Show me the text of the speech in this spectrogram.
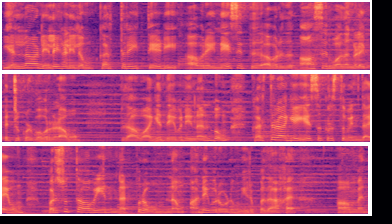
எல்லா நிலைகளிலும் கர்த்தரை தேடி அவரை நேசித்து அவரது ஆசிர்வாதங்களை பெற்றுக்கொள்பவர்களாவோம். பிதாவாகிய தேவனின் அன்பும் கர்த்தராகிய இயேசு கிறிஸ்துவின் தயவும் பரிசுத்தாவியின் நட்புறவும் நம் அனைவரோடும் இருப்பதாக. ஆமன்.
